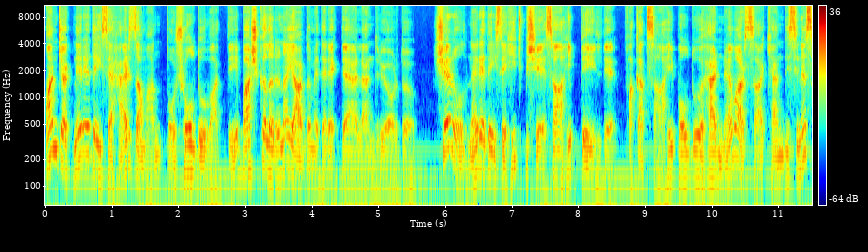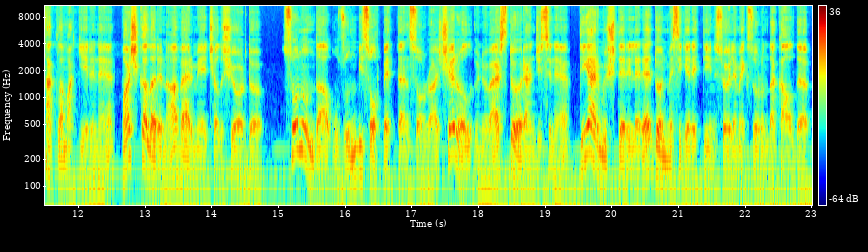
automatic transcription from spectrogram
Ancak neredeyse her zaman boş olduğu vakti başkalarına yardım ederek değerlendiriyordu. Cheryl neredeyse hiçbir şeye sahip değildi. Fakat sahip olduğu her ne varsa kendisine saklamak yerine başkalarına vermeye çalışıyordu. Sonunda uzun bir sohbetten sonra Cheryl üniversite öğrencisine diğer müşterilere dönmesi gerektiğini söylemek zorunda kaldı.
